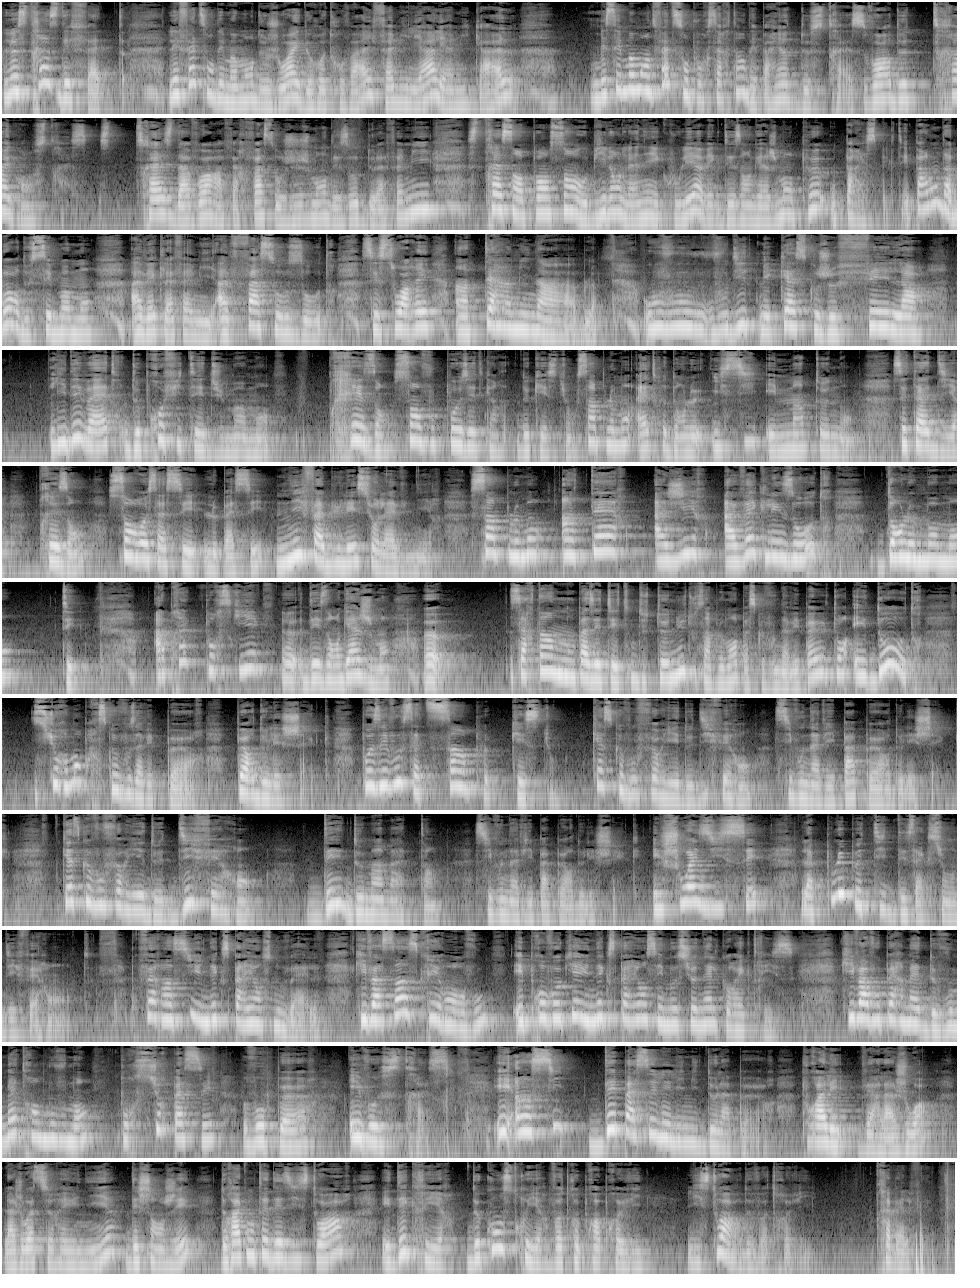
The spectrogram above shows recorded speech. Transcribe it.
Le stress des fêtes. Les fêtes sont des moments de joie et de retrouvailles familiales et amicales. Mais ces moments de fête sont pour certains des périodes de stress, voire de très grand stress. Stress d'avoir à faire face au jugement des autres de la famille, stress en pensant au bilan de l'année écoulée avec des engagements peu ou pas respectés. Parlons d'abord de ces moments avec la famille, face aux autres, ces soirées interminables où vous vous dites mais qu'est-ce que je fais là? L'idée va être de profiter du moment présent sans vous poser de questions, simplement être dans le ici et maintenant, c'est-à-dire présent sans ressasser le passé ni fabuler sur l'avenir. Simplement interagir avec les autres dans le moment T. Après, pour ce qui est euh, des engagements, euh, certains n'ont pas été tenus tout simplement parce que vous n'avez pas eu le temps et d'autres sûrement parce que vous avez peur, peur de l'échec. Posez-vous cette simple question. Qu'est-ce que vous feriez de différent si vous n'aviez pas peur de l'échec? Qu'est-ce que vous feriez de différent dès demain matin si vous n'aviez pas peur de l'échec? Et choisissez la plus petite des actions différentes pour faire ainsi une expérience nouvelle qui va s'inscrire en vous et provoquer une expérience émotionnelle correctrice qui va vous permettre de vous mettre en mouvement pour surpasser vos peurs et vos stress et ainsi dépasser les limites de la peur pour aller vers la joie, la joie de se réunir, d'échanger, de raconter des histoires et d'écrire, de construire votre propre vie, l'histoire de votre vie. Très belle fête.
